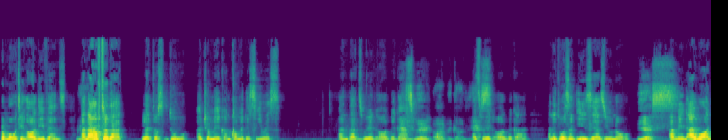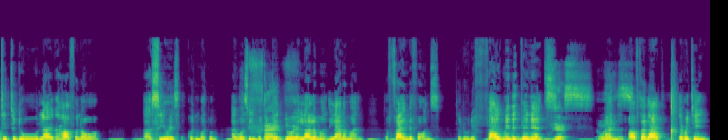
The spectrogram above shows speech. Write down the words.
promoting all the events, and after that, let us do a Jamaican comedy series. And that's where it all began. That's where it all began. That's where it all began, and it wasn't easy, as you know. yes. I mean, I wanted to do like a half an hour a series, I couldn't, but I was able to get Gloria Lalaman, Lannaman to find the funds to do the five minute vignettes. Yes. Oh, and yes. after that, everything.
